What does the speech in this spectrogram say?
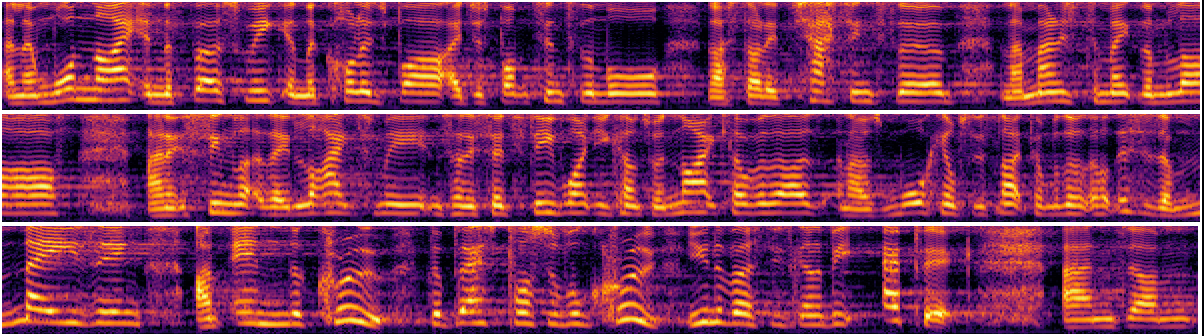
And then one night in the first week in the college bar, I just bumped into them all and I started chatting to them and I managed to make them laugh. And it seemed like they liked me. And so they said, Steve, why don't you come to a nightclub with us? And I was walking off to this nightclub with them. I thought, this is amazing. I'm in the crew, the best possible crew. University is going to be epic. And, um,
